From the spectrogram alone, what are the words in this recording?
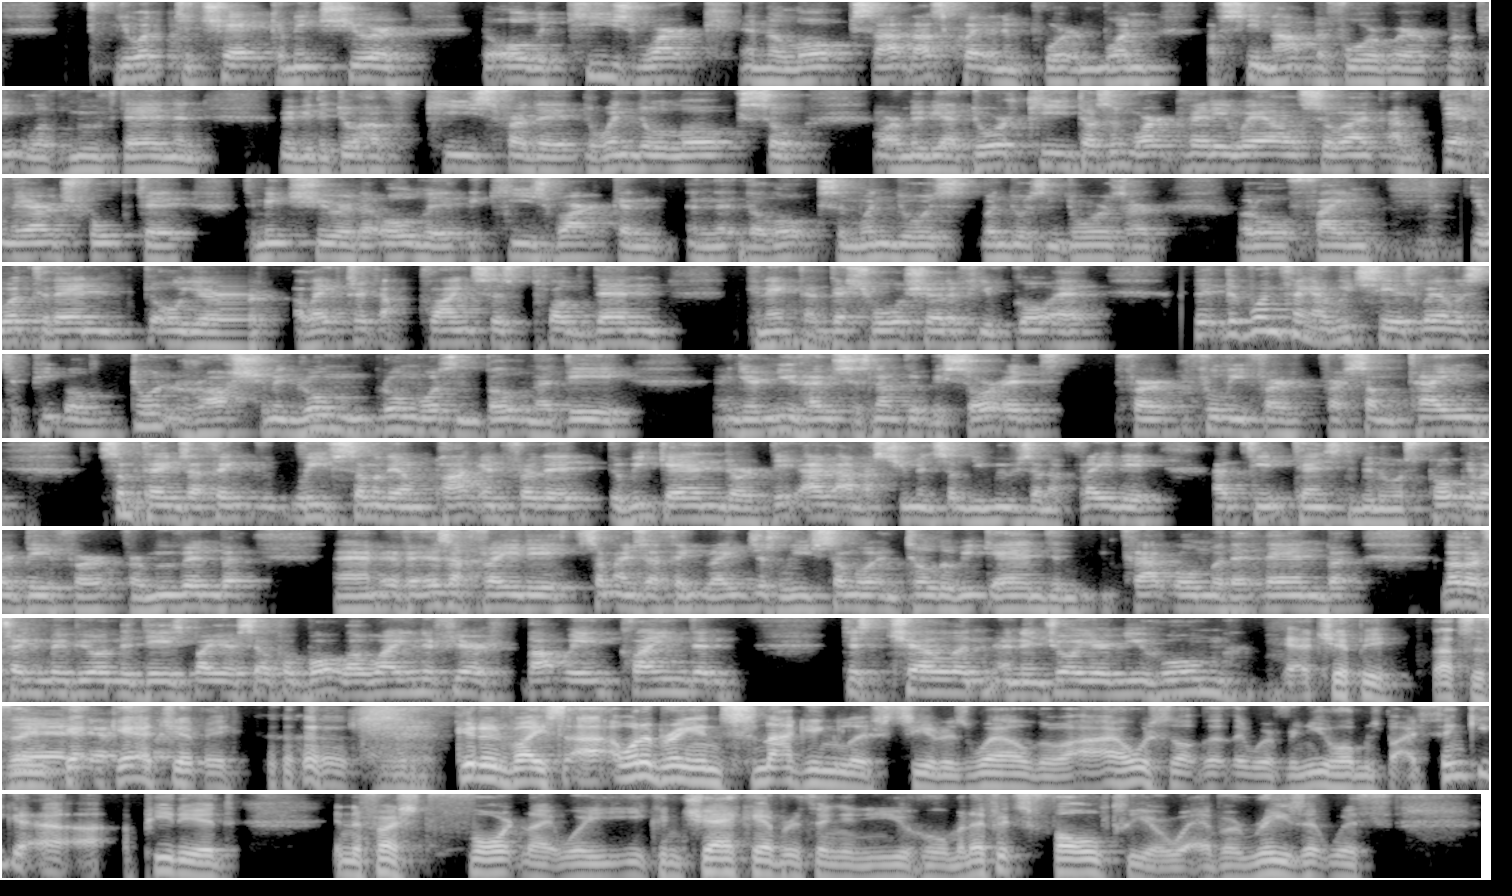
You want to check and make sure that all the keys work in the locks. That, that's quite an important one. I've seen that before where, where people have moved in and maybe they don't have keys for the, the window locks. So, or maybe a door key doesn't work very well. So I, I would definitely urge folk to, to make sure that all the, the keys work and, and the, the locks and windows, windows and doors are, are all fine. You want to then get all your electric appliances plugged in, connect a dishwasher if you've got it. The, the one thing I would say as well is to people, don't rush. I mean, Rome Rome wasn't built in a day, and your new house is not going to be sorted for fully for for some time. Sometimes I think leave some of the unpacking for the, the weekend or day. I'm assuming somebody moves on a Friday. That t- tends to be the most popular day for, for moving. But um, if it is a Friday, sometimes I think, right, just leave somewhat until the weekend and crack on with it then. But another thing, maybe on the days, buy yourself a bottle of wine if you're that way inclined and just chill and, and enjoy your new home. Get a chippy. That's the thing. Yeah, get, get a chippy. Good advice. I, I, want to bring in snagging lists here as well, though. I always thought that they were for new homes, but I think you get a, a period in the first fortnight where you can check everything in your new home. And if it's faulty or whatever, raise it with,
